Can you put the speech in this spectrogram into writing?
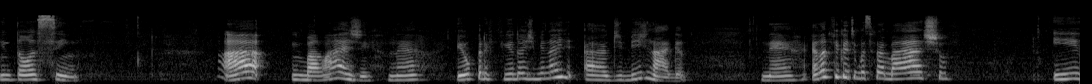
Então, assim, a embalagem, né, eu prefiro as a de bisnaga, né? Ela fica de você pra baixo e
